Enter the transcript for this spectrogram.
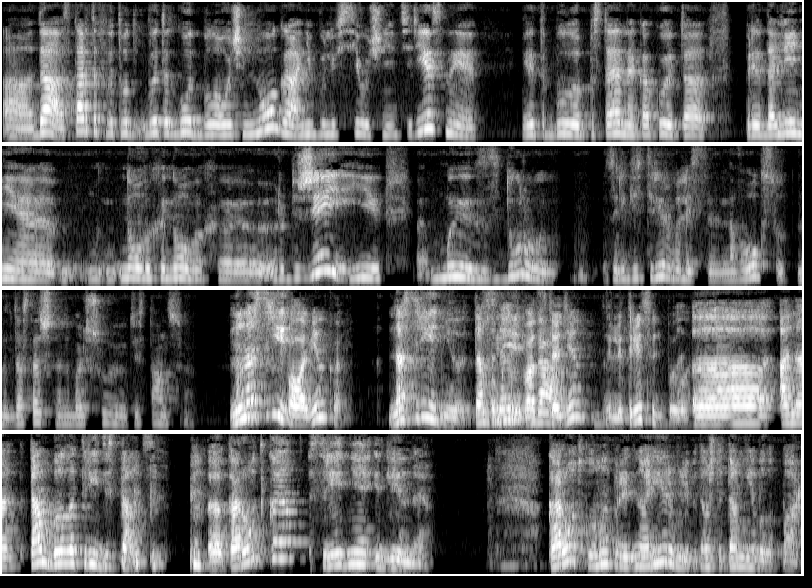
А, да, стартов в этот, в этот год было очень много, они были все очень интересные. И это было постоянное какое-то преодоление новых и новых э, рубежей, и мы с дуру зарегистрировались на Воксу достаточно на большую дистанцию. Ну, на среднюю. Половинка? На среднюю. Там, подожди, 21 да. или 30 было? э, она, там было три дистанции. Э, Короткая, средняя и длинная. Короткую мы проигнорировали, потому что там не было пар.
